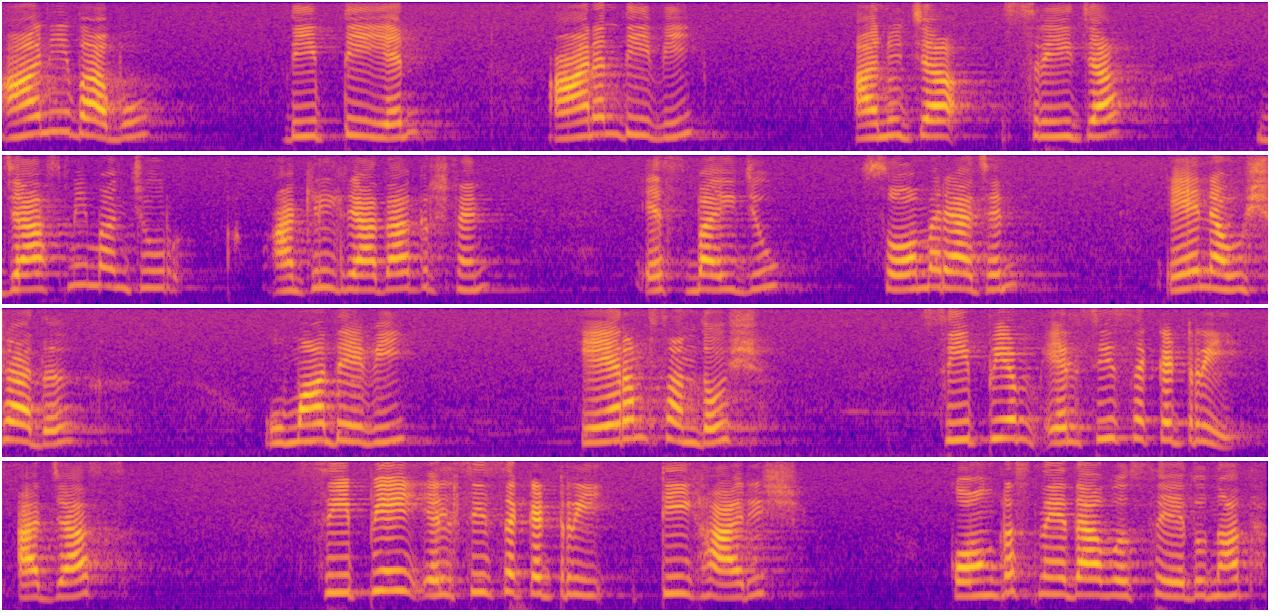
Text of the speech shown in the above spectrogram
Ani Babu Deepthi N Anandi V Anuja Sreeja Jasmi Manjoor Akhil Radhakrishnan S Baiju Somarajan A Noushad Umadevi Eram Santhosh C P M L C secretary Ajas C P I L C secretary T Harish Congress നേതാവ് Sethunath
